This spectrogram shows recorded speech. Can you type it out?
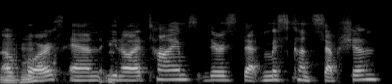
of Mhm. course. And, you know, at times there's that misconception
